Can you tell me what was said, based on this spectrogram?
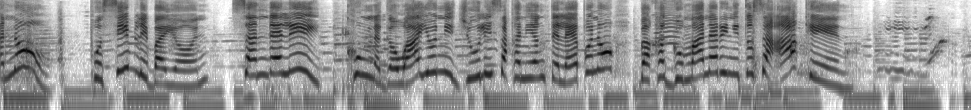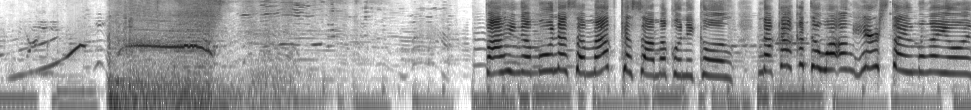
Ano? Posible ba yon? Sandali! Kung nagawa yun ni Julie sa kaniyang telepono, baka gumana rin ito sa akin. Pahinga muna sa math kasama ko, Nicole. Nakakatawa ang hairstyle mo ngayon.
